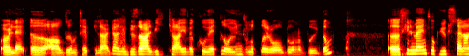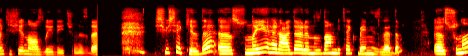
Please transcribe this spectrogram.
Öyle e, aldığım tepkilerde. Hani güzel bir hikaye ve kuvvetli oyunculukları olduğunu duydum. E, filme en çok yükselen kişi Nazlı'ydı içimizde. Şu şekilde e, Suna'yı herhalde aranızdan bir tek ben izledim. E, Suna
